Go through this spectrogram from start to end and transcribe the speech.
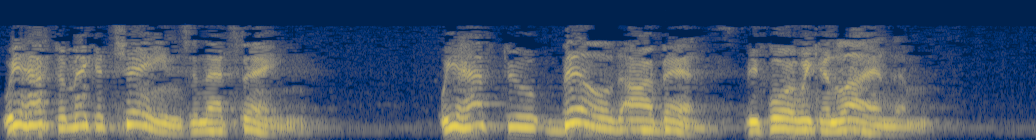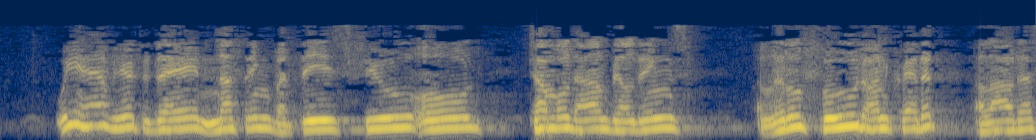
we have to make a change in that saying. We have to build our beds before we can lie in them. We have here today nothing but these few old, tumble-down buildings, a little food on credit allowed us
